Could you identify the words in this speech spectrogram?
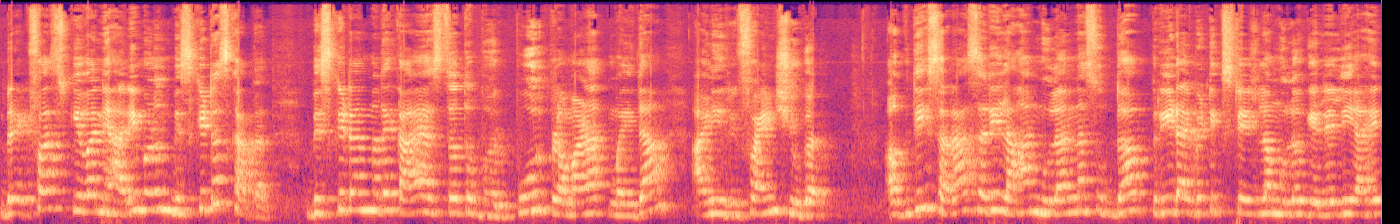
ब्रेकफास्ट किंवा न्याहारी म्हणून बिस्किटच खातात. बिस्किटांमध्ये काय असतं? तो भरपूर प्रमाणात मैदा आणि रिफाईंड शुगर अगदी सरासरी लहान मुलांना सुद्धा प्री डायबेटिक स्टेजला मुलं गेलेली आहेत.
